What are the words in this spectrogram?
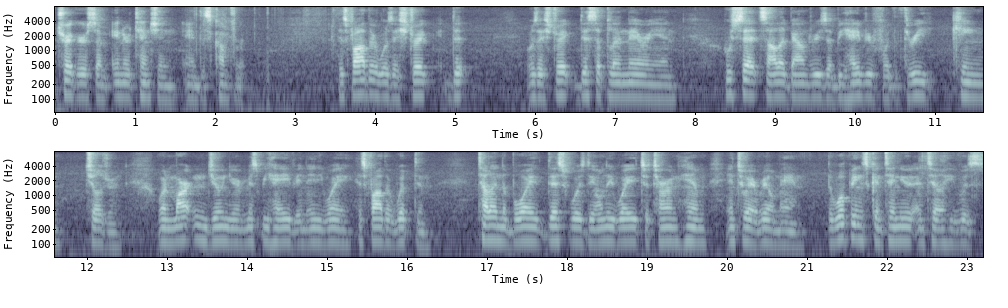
trigger some inner tension and discomfort. His father was a strict was a strict disciplinarian who set solid boundaries of behavior for the three King children. When Martin Jr. misbehaved in any way, his father whipped him telling the boy this was the only way to turn him into a real man. The whoopings continued until he was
